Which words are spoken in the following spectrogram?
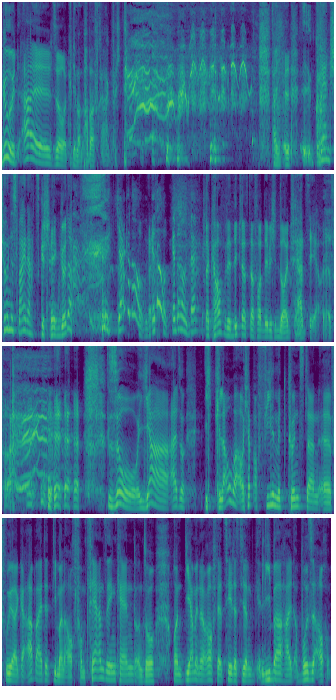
Gut, also, könnt ihr mal Papa fragen. Äh, Wäre ein schönes Weihnachtsgeschenk, oder? ja, genau, genau, genau, danke. Da kaufen wir Niklas davon nämlich einen neuen Fernseher oder so. so, ja, also ich glaube auch, ich habe auch viel mit Künstlern äh, früher gearbeitet, die man auch vom Fernsehen kennt und so. Und die haben mir dann auch oft erzählt, dass die dann lieber halt, obwohl sie auch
